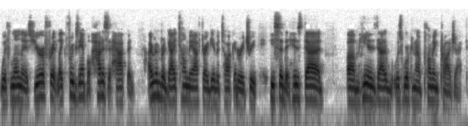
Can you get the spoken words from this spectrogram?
with loneliness, you're afraid. Like for example, how does it happen? I remember a guy telling me after I gave a talk at a retreat, he said that his dad, um, he and his dad was working on a plumbing project,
